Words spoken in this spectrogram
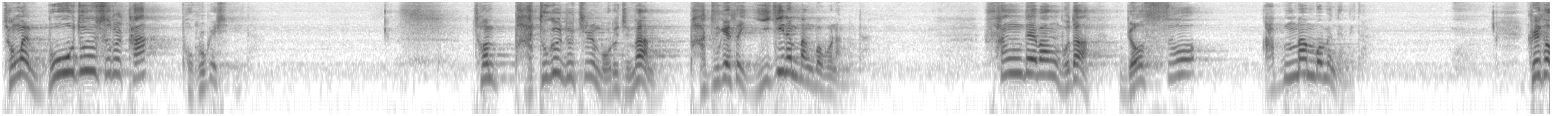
정말 모든 수를 다 보고 계십니다. 전 바둑을 둘지는 모르지만 바둑에서 이기는 방법은 압니다. 상대방보다 몇수 앞만 보면 됩니다. 그래서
